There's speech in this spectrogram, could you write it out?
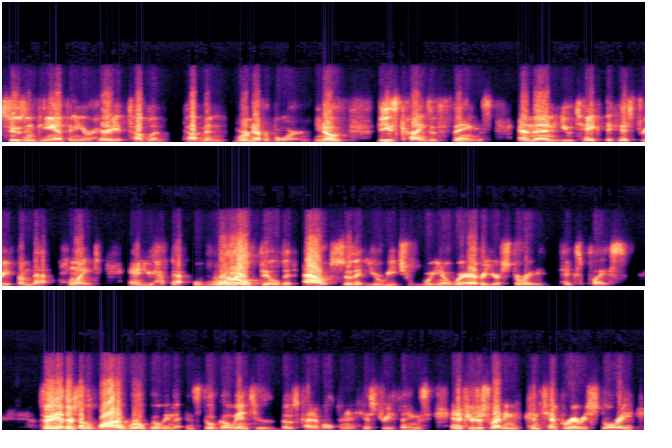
susan b. Anthony or harriet tubman tubman were never born you know these kinds of things. And then you take the history from that point and you have to world build it out so that you reach you know wherever your story takes place. So yeah there's a lot of world building that can still go into those kind of alternate history things. And if you're just writing a contemporary story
